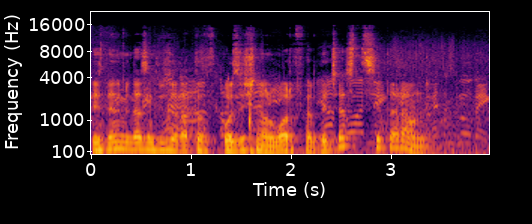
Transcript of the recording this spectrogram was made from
The enemy doesn't use a lot of positional warfare, they just sit around. Get us moving.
